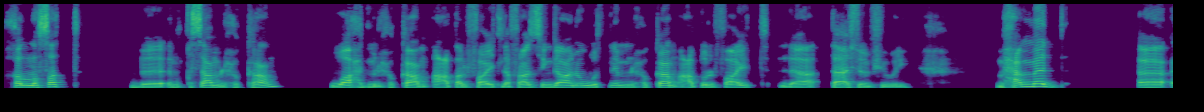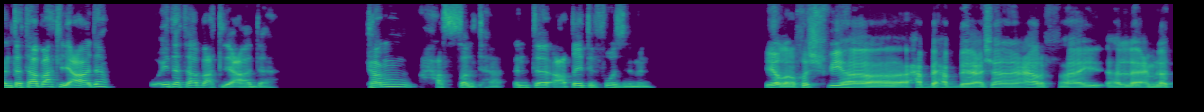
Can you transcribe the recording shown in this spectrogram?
خلصت بانقسام الحكام. واحد من الحكام أعطى ال fight لفرانسيس انجانو واثنين من الحكام أعطوا ال fight لتايسون فيوري. محمد آه، أنت تابعت الإعادة؟ وإذا تابعت الإعادة كم حصلتها؟ أنت أعطيت الفوز لمن؟ يلا نخش فيها حبة حبة عشان أنا عارف هاي هلأ عملت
